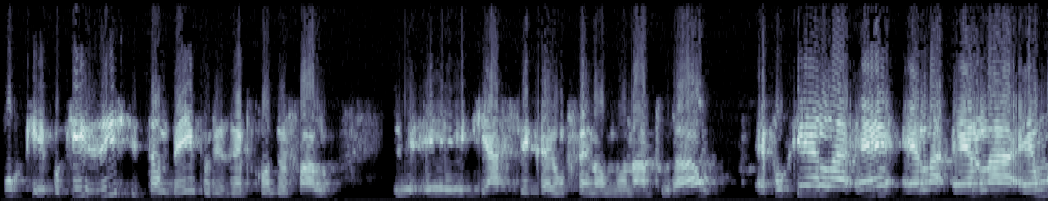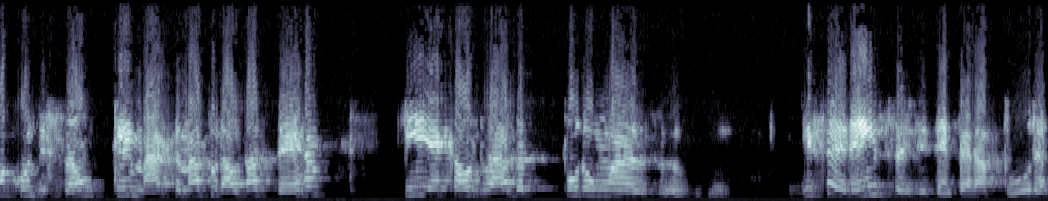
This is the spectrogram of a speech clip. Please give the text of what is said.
Por quê? Porque existe também, por exemplo, quando eu falo é, que a seca é um fenômeno natural, é porque ela é, ela, ela é uma condição climática natural da Terra que é causada por umas diferenças de temperatura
